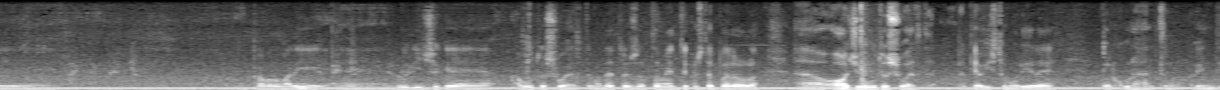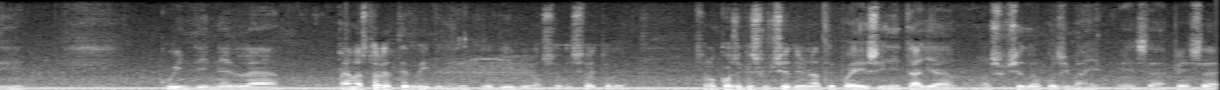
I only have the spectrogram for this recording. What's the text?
E Paolo Marì, eh, lui dice che ha avuto suerte, mi ha detto esattamente questa parola. Eh, oggi ho avuto suerte perché ha visto morire qualcun altro. Quindi, quindi nella, è una storia terribile, incredibile, so, di solito le, sono cose che succedono in altri paesi, in Italia non succedono quasi mai. Pensa, pensa,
